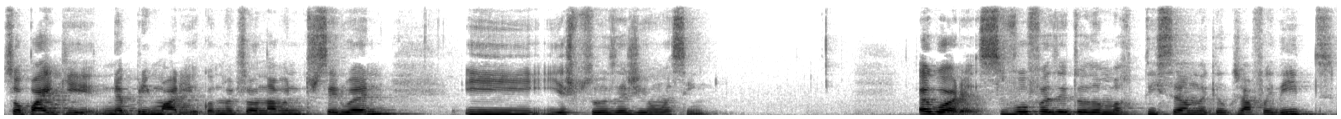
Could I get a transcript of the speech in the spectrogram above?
Só para aí que na primária, quando uma pessoa andava no terceiro ano e, e as pessoas agiam assim. Agora, se vou fazer toda uma repetição daquilo que já foi dito,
